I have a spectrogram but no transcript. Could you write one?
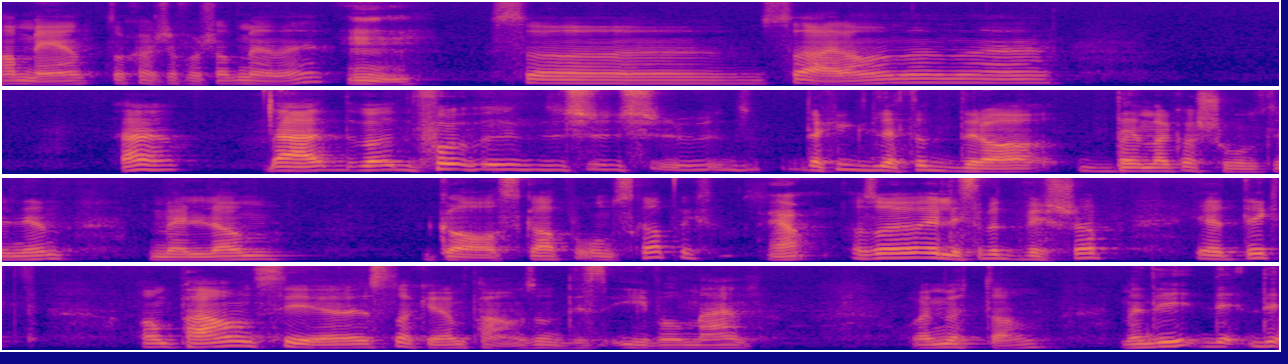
har ment, og kanskje fortsatt mener, Mm. så, så er han en eh, Ja, ja. Det er, for, det er ikke lett å dra demarkasjonslinjen mellom galskap og ondskap. ikke sant? Ja. Altså Elizabeth Bishop i et dikt om Pound sier, snakker om Pound som 'this evil man'. Og jeg møtte han. Men det, de, de,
